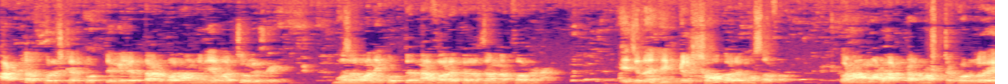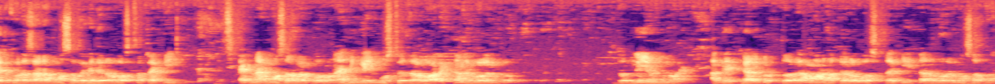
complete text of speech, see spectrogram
হাতটা পরিষ্কার করতে গেলে তারপর আমি এবার চলে যাই। মজাবানি করতে না পারে তারা জান্নাত পাবে না। এই জন্য হিঙ্গেল সহকারে মশাফা। কারণ আমার হাতটা নষ্ট করল, এরপরে যারা মশাফা, হেদের অবস্থাটা কি? একখানে মশাফা করব না, হিঙ্গেল মুছতে যাব আরেকখানে বলেন তো। তো নিয়ম নয়। আগে খেয়াল করতে হবে আমার হাতের অবস্থা কি, তারপরে মুসাফা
